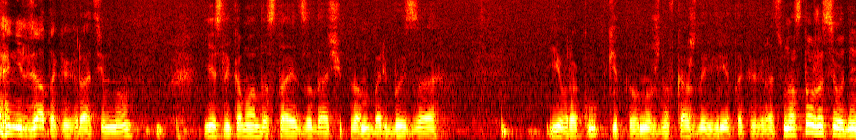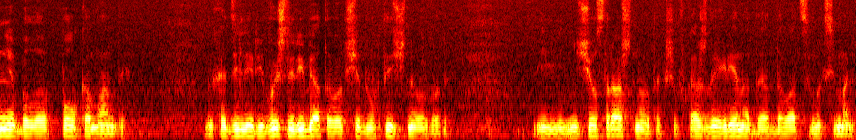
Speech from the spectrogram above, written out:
нельзя так играть им, но если команда ставит задачи там, борьбы за Еврокубки, то нужно в каждой игре так играть. У нас тоже сегодня не было пол команды. Выходили, вышли ребята вообще 2000 года. И ничего страшного, так что в каждой игре надо отдаваться максимально.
